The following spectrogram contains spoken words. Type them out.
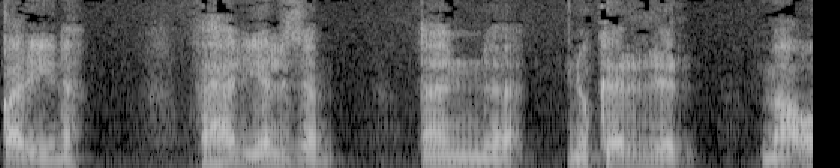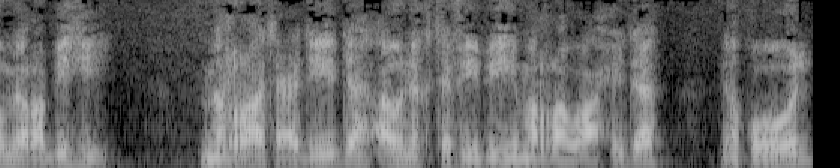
قرينة فهل يلزم أن نكرر ما أمر به مرات عديدة أو نكتفي به مرة واحدة؟ نقول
